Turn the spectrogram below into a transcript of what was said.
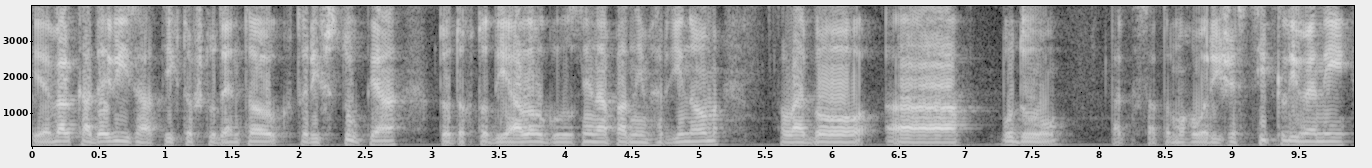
je veľká devíza týchto študentov, ktorí vstúpia do tohto dialógu s nenápadným hrdinom, lebo uh, budú tak sa tomu hovorí, že citlivení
